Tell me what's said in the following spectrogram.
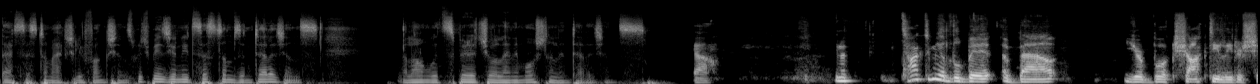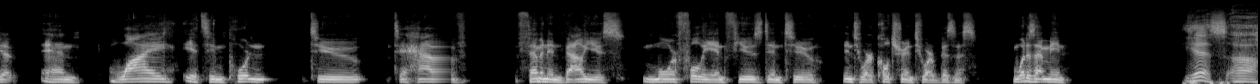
that system actually functions, which means you need systems intelligence along with spiritual and emotional intelligence. Yeah. You know, talk to me a little bit about your book Shakti Leadership and why it's important to to have feminine values more fully infused into into our culture into our business what does that mean yes uh,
